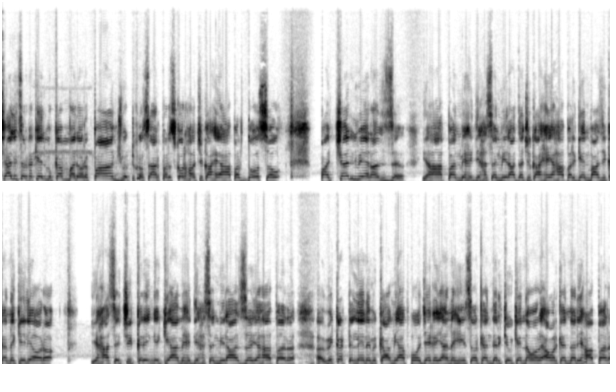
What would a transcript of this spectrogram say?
चालीस ओवर का खेल मुकम्मल और पाँच विकेट के नुकसान पर स्कोर हो चुका है यहाँ पर दो सौ पचानवे रन यहाँ पर मेहदी हसन मिराज जा चुका है यहाँ पर गेंदबाजी करने के लिए और यहाँ से चेक करेंगे क्या मेहदी हसन मिराज यहाँ पर विकेट लेने में कामयाब हो जाएगा या नहीं इस ओवर के अंदर, क्योंकि नौ ओवर के अंदर यहाँ पर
